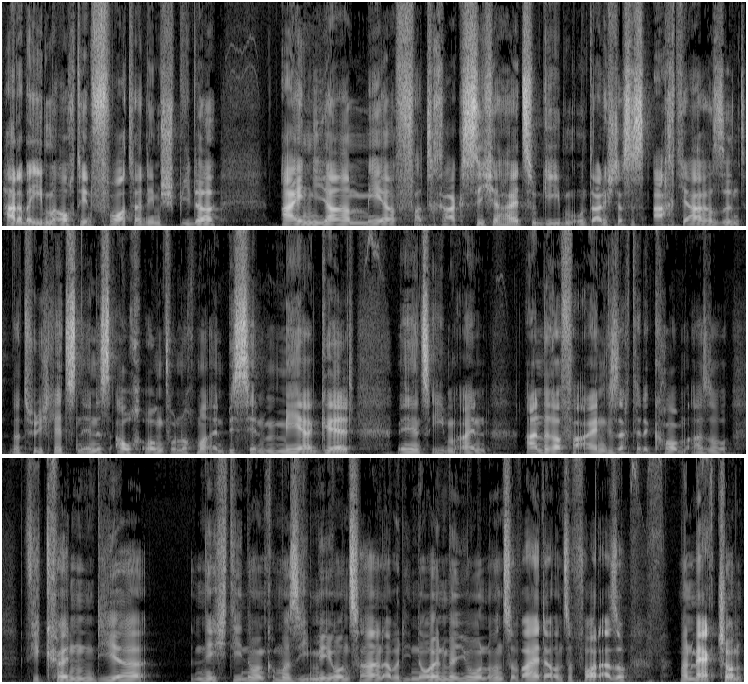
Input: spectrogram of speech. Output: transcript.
hat aber eben auch den Vorteil, dem Spieler ein Jahr mehr Vertragssicherheit zu geben. Und dadurch, dass es acht Jahre sind, natürlich letzten Endes auch irgendwo nochmal ein bisschen mehr Geld, wenn jetzt eben ein anderer Verein gesagt hätte, komm, also wir können dir nicht die 9,7 Millionen zahlen, aber die 9 Millionen und so weiter und so fort. Also man merkt schon,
